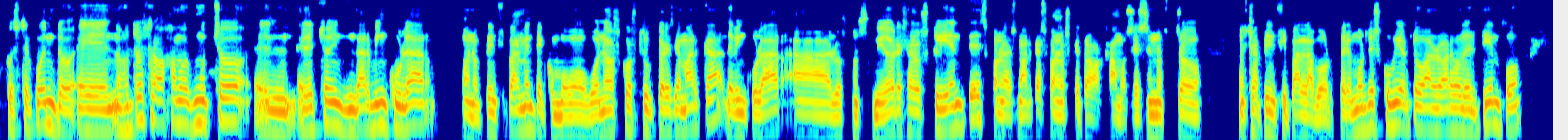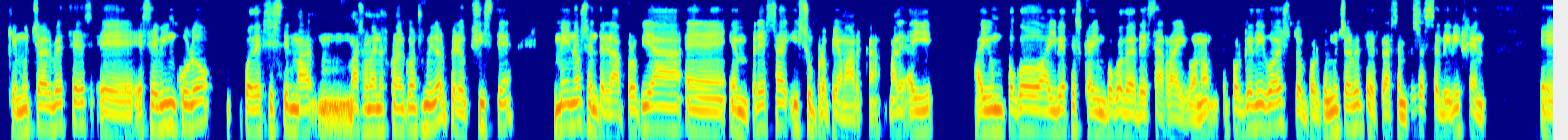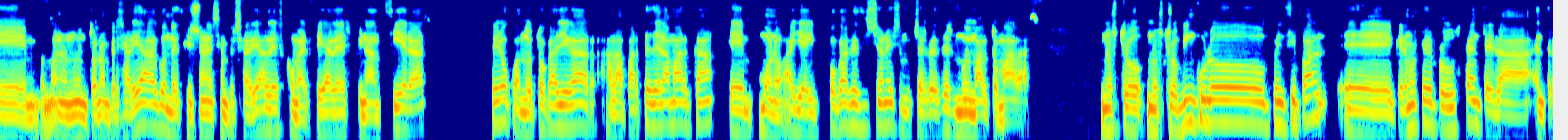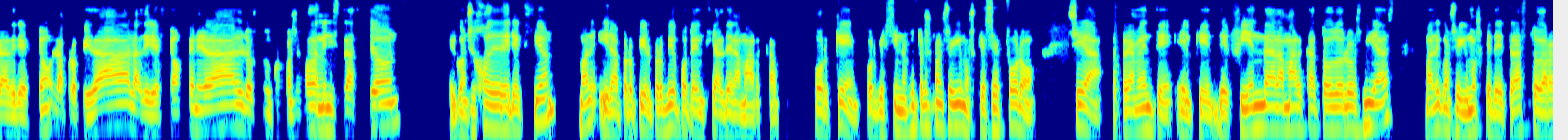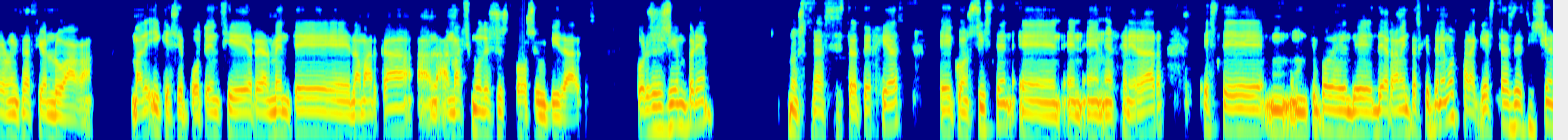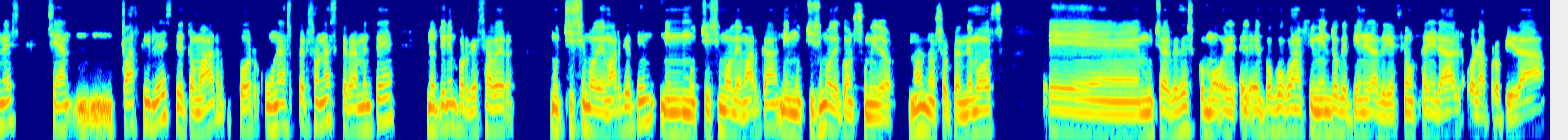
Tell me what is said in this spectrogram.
Pues te cuento, eh, nosotros trabajamos mucho el, el hecho de intentar vincular bueno, principalmente como buenos constructores de marca, de vincular a los consumidores, a los clientes con las marcas con las que trabajamos. Esa es nuestro, nuestra principal labor. Pero hemos descubierto a lo largo del tiempo que muchas veces eh, ese vínculo puede existir más, o menos con el consumidor, pero existe menos entre la propia eh, empresa y su propia marca. ¿vale? Hay, hay un poco, hay veces que hay un poco de desarraigo. ¿no? ¿Por qué digo esto? Porque muchas veces las empresas se dirigen eh, bueno, en un entorno empresarial, con decisiones empresariales, comerciales, financieras, pero cuando toca llegar a la parte de la marca, eh, bueno, ahí hay pocas decisiones y muchas veces muy mal tomadas. Nuestro, nuestro vínculo principal eh, queremos que se produzca entre la, entre la dirección, la propiedad, la dirección general, los, el consejo de administración, el consejo de dirección y la el propio potencial de la marca. ¿Por qué? Porque si nosotros conseguimos que ese foro sea realmente el que defienda la marca todos los días, Conseguimos que detrás toda la organización lo haga, ¿vale? Y que se potencie realmente la marca al, máximo de sus posibilidades. Por eso siempre nuestras estrategias eh, consisten en, generar este un tipo de, herramientas que tenemos para que estas decisiones sean fáciles de tomar por unas personas que realmente no tienen por qué saber muchísimo de marketing, ni muchísimo de marca, ni muchísimo de consumidor. ¿no? Nos sorprendemos eh, muchas veces como el, poco conocimiento que tiene la dirección general o la propiedad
